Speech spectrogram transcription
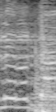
this little dog.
